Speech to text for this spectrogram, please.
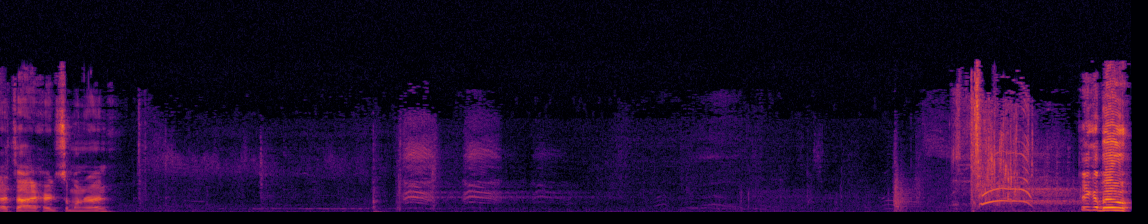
I thought I heard someone run. Peekaboo!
